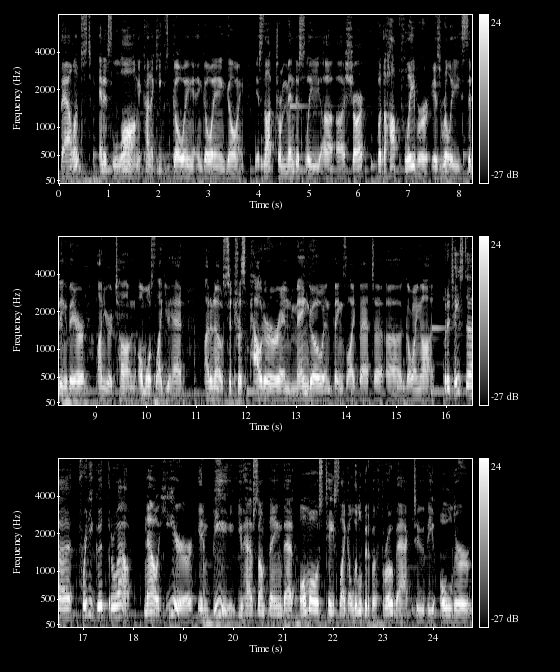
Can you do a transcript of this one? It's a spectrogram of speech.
balanced and it's long. It kind of keeps going and going and going. It's not tremendously uh, uh, sharp, but the hop flavor is really sitting there on your tongue, almost like you had, I don't know, citrus powder and mango and things like that uh, uh going on. But it tastes uh, pretty good throughout. Now, here in B, you have something that almost tastes like a little bit of a throwback to the older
